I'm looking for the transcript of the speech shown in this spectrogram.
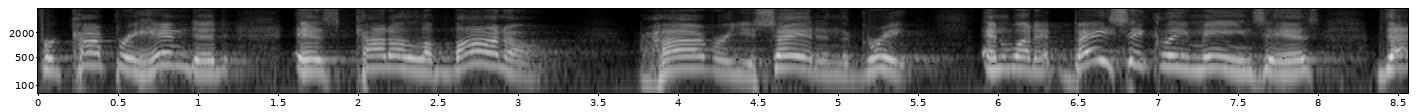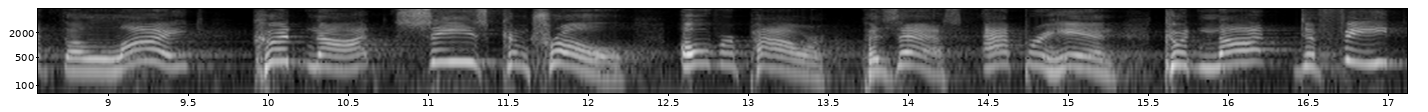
for comprehended is katalabano, or however you say it in the Greek. And what it basically means is that the light could not seize control, overpower, possess, apprehend, could not defeat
